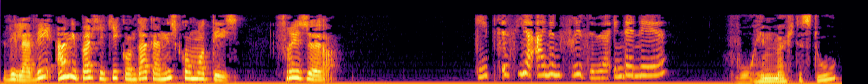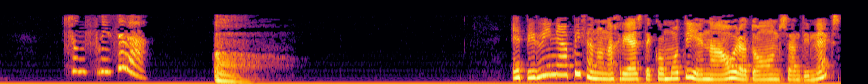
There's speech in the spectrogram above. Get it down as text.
Δηλαδή αν υπάρχει εκεί κοντά κανείς κομμωτής. Friseur. Gibt es hier einen Friseur in der Nähe? Wohin möchtest du? Zum Friseur. Oh. Επειδή είναι απίθανο να χρειάζεται κομμωτή ένα αόρατο όν σαν την Εξ,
